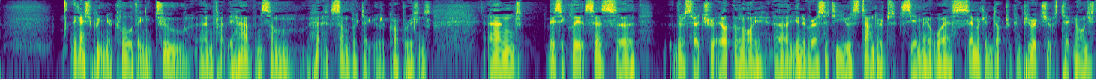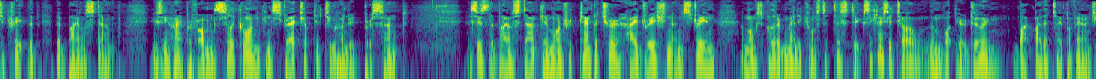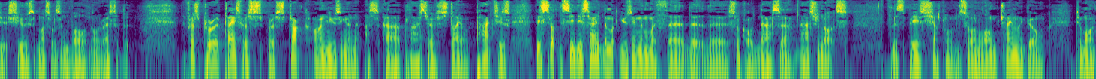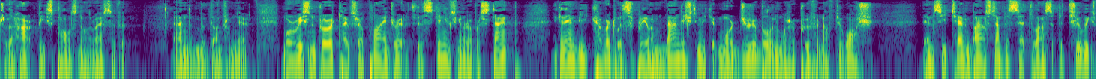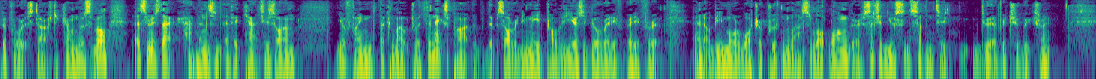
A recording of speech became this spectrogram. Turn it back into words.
They can actually put in your clothing too. In fact, they have in some, some particular corporations. And basically it says, uh, the researcher at Illinois uh, University used standard CMOS semiconductor computer chips technologies to create the, the biostamp. Using high performance silicon can stretch up to 200%. It says the biostamp can monitor temperature, hydration and strain amongst other medical statistics. It can actually tell them what you're doing by, by the type of energy that's used, the muscles involved and all the rest of it. The first prototypes were, were stuck on using an, a, a plaster style patches. They see, they started them, using them with uh, the, the so-called NASA astronauts for the space shuttle and so on a long time ago to monitor their heartbeats, pulse and all the rest of it and have moved on from there. More recent prototypes are applied directly to the skin using a rubber stamp. It can then be covered with spray-on bandage to make it more durable and waterproof enough to wash. The MC10 biostamp is set to last up to two weeks before it starts to come loose. Well, as soon as that happens, if it catches on, you'll find they come out with the next part that, that was already made probably years ago, ready, ready for it, and it'll be more waterproof and last a lot longer. Such a nuisance having to do it every two weeks, right?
